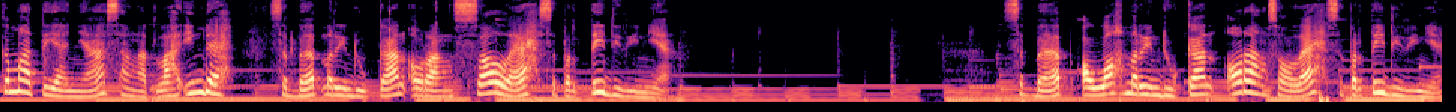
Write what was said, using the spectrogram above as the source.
Kematiannya sangatlah indah sebab merindukan orang soleh seperti dirinya. Sebab Allah merindukan orang soleh seperti dirinya.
